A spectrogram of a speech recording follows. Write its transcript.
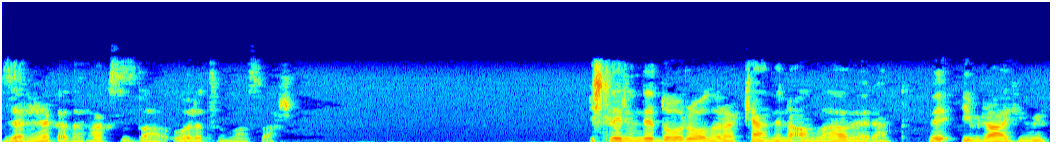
zerre kadar haksızlığa uğratılmazlar. İşlerinde doğru olarak kendini Allah'a veren ve İbrahim'in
